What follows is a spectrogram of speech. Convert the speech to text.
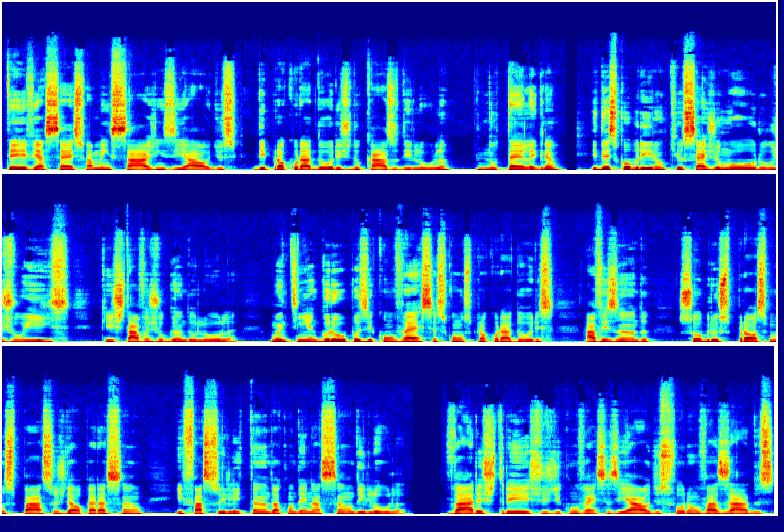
teve acesso a mensagens e áudios de procuradores do caso de Lula no Telegram e descobriram que o Sérgio Moro, o juiz que estava julgando Lula, mantinha grupos e conversas com os procuradores, avisando sobre os próximos passos da operação e facilitando a condenação de Lula. Vários trechos de conversas e áudios foram vazados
